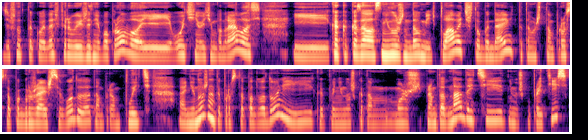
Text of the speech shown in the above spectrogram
что-то такое, да, впервые в жизни попробовала, и очень-очень понравилось. И, как оказалось, не нужно, да, уметь плавать, чтобы дайвить, потому что там просто погружаешься в воду, да, там прям плыть а не нужно, ты просто под водой и как бы немножко там можешь прям до дна дойти, немножко пройтись.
